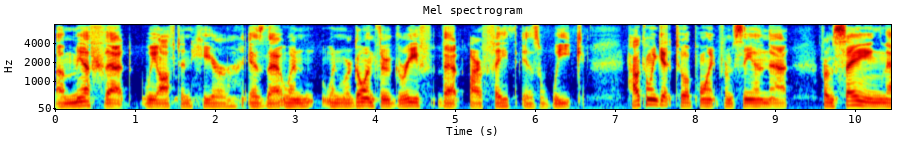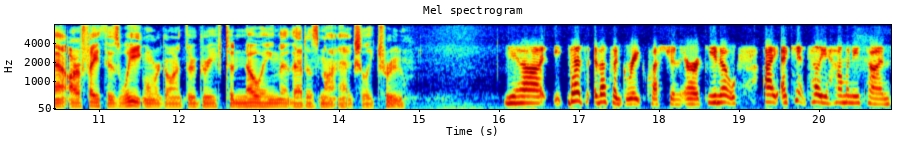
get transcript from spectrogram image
a myth that we often hear is that when when we're going through grief that our faith is weak. How can we get to a point from seeing that from saying that our faith is weak when we're going through grief to knowing that that is not actually true? Yeah, that's that's a great question, Eric. You know, I, I can't tell you how many times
